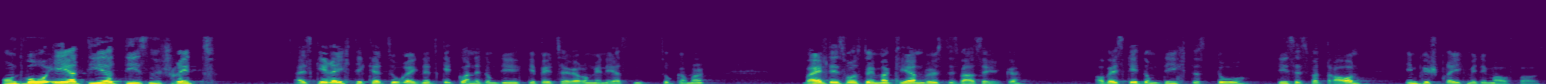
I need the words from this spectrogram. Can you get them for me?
und wo er dir diesen Schritt als Gerechtigkeit zurechnet. Es geht gar nicht um die Gebetserhörung im ersten Zug einmal, weil das, was du ihm erklären willst, das weiß er. Gell? Aber es geht um dich, dass du dieses Vertrauen im Gespräch mit ihm aufbaust.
